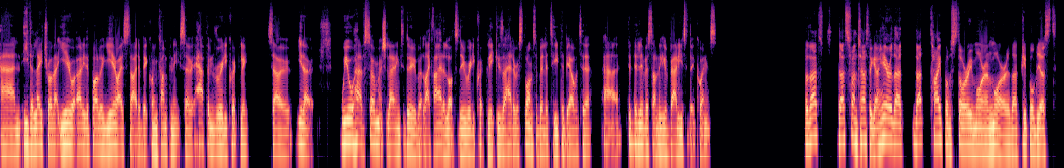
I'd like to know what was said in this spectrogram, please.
And either later on that year or early the following year, I started a Bitcoin company. So it happened really quickly. So, you know, we all have so much learning to do, but like I had a lot to do really quickly because I had a responsibility to be able to, uh, to deliver something of value to Bitcoiners. But that's, that's fantastic. I hear that, that type of story more and more that people just,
